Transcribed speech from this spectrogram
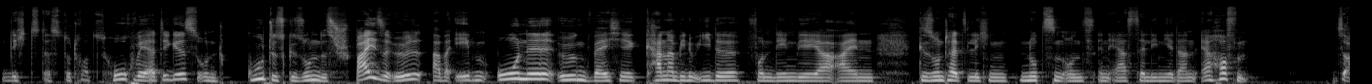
nichtsdestotrotz hochwertiges und gutes, gesundes Speiseöl, aber eben ohne irgendwelche Cannabinoide, von denen wir ja einen gesundheitlichen Nutzen uns in erster Linie dann erhoffen. So,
